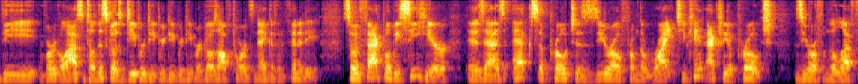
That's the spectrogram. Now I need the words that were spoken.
the vertical asymptote, this goes deeper, deeper, deeper, deeper, goes off towards negative infinity. So in fact, what we see here is as x approaches zero from the right, you can't actually approach zero from the left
